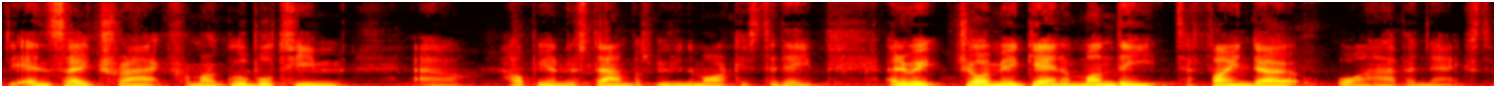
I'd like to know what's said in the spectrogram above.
the inside track from our global team uh, help you understand what's moving the markets today. Anyway, join me again on Monday to find out what happened next.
